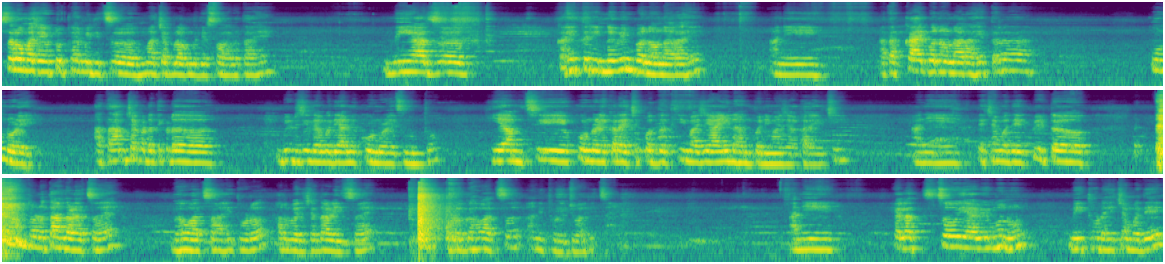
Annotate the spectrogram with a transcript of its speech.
सर्व माझ्या यूट्यूब फॅमिलीचं माझ्या ब्लॉगमध्ये स्वागत आहे. मी आज काहीतरी नवीन बनवणार आहे. आणि आता काय बनवणार आहे तर कोंडोळे. आता आमच्याकडं तिकडं बीड जिल्ह्यामध्ये आम्ही कोंडोळेच म्हणतो. ही आमची कोंडोळे करायची पद्धत ही माझी आई लहानपणी माझ्या करायची. आणि त्याच्यामध्ये पीठ थोडं तांदळाचं आहे. गव्हाचं आहे थोडं हरभऱ्याच्या डाळीचं आहे. थोडं गव्हाचं आणि थोडं ज्वारीचं आहे. आणि ह्याला चव यावी म्हणून मी थोडं ह्याच्यामध्ये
